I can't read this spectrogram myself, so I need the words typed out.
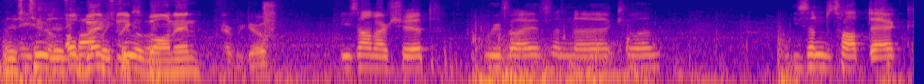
There's Hey, two. Phil. There's Oh, probably eventually two of spawn in. There we go. He's on our ship. Revive and uh, kill him. He's on the top deck.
